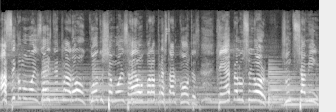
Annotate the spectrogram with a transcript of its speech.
Assim como Moisés declarou quando chamou Israel para prestar contas: Quem é pelo Senhor, junte-se a mim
